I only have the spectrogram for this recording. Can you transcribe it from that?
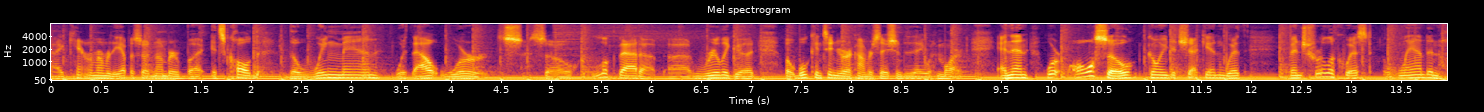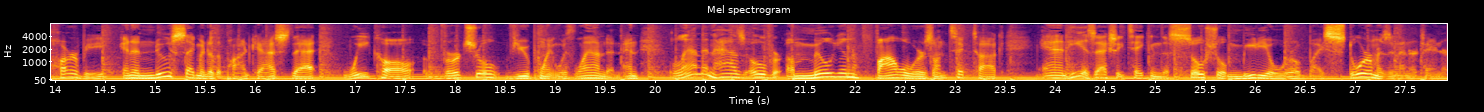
I can't remember the episode number, but it's called "The Wingman Without Words." So look that up. Uh, really good. But we'll continue our conversation today with Mark, and then we're also going to check in with ventriloquist Landon Harvey in a new segment of the podcast that we call Virtual Viewpoint with Landon. And Landon has over a million followers on TikTok, and he is actually taking the social media world by storm as an entertainer.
